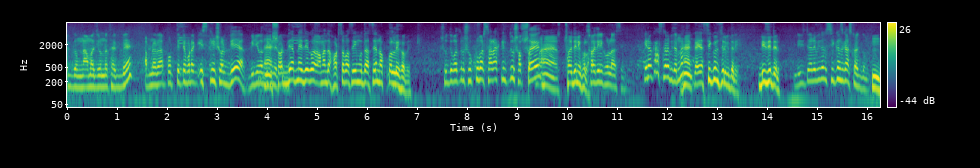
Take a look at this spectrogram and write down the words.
একদম নামার জন্য থাকবে। আপনারা প্রত্যেকটা প্রোডাক্ট স্ক্রিনশট দিয়ে ভিডিও হ্যাঁ শর্ট দিয়ে আপনি যে আমাদের হোয়াটসঅ্যাপ আছে এই মধ্যে আছে নক করলেই হবে। শুধুমাত্র শুক্রবার ছাড়া কিন্তু সপ্তাহে হ্যাঁ ছয় দিনই খোলা। ছয় দিনই খোলা আছে। এটা কাজ করার ভিতর না? হ্যাঁ সিকোয়েন্সের ভিতরে ডিজিটাল ডিজিটালের ভিতরে সিকোয়েন্স কাজ করে একদম। হুম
